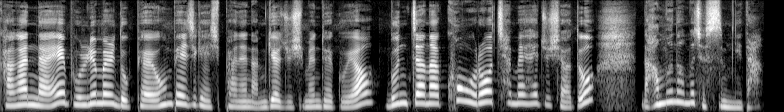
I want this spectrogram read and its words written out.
강한나의 볼륨을 높여요 홈페이지 게시판에 남겨주시면 되고요. 문자나 콩으로 참여해주셔도 너무너무 좋습니다.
